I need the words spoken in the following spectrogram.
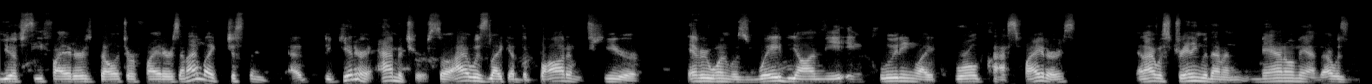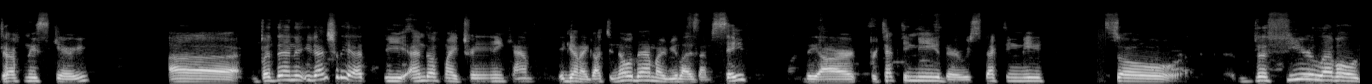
UFC fighters, Bellator fighters, and I'm like just a, a beginner amateur. So I was like at the bottom tier. Everyone was way beyond me, including like world class fighters. And I was training with them, and man, oh man, that was definitely scary. Uh, but then eventually, at the end of my training camp, again, I got to know them. I realized I'm safe. They are protecting me. They're respecting me. So the fear level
